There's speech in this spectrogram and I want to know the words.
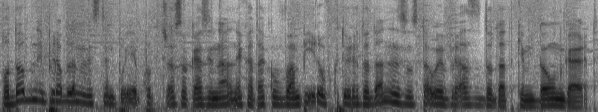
Podobny problem występuje podczas okazjonalnych ataków wampirów, które dodane zostały wraz z dodatkiem Dawnguard.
